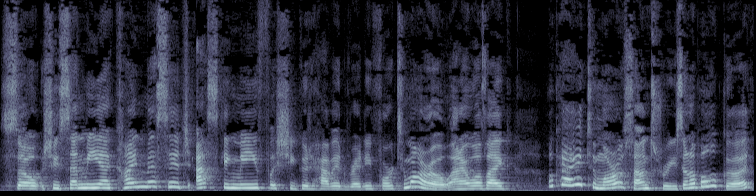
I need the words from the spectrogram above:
so she sent me a kind message asking me if she could have it ready for tomorrow. And I was like, okay, tomorrow sounds reasonable, good.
